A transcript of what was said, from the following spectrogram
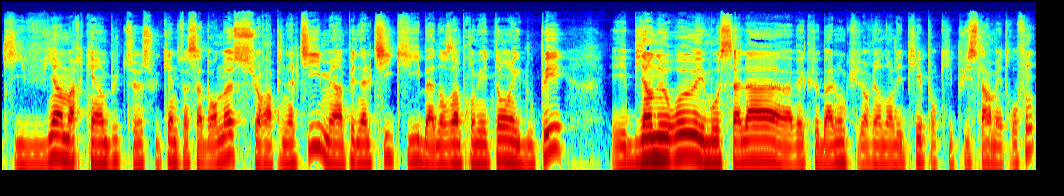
qui vient marquer un but ce week-end face à Bournemouth sur un penalty, mais un penalty qui, bah, dans un premier temps, est loupé. Et bien heureux, et Mo Salah avec le ballon qui lui revient dans les pieds pour qu'il puisse la remettre au fond.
